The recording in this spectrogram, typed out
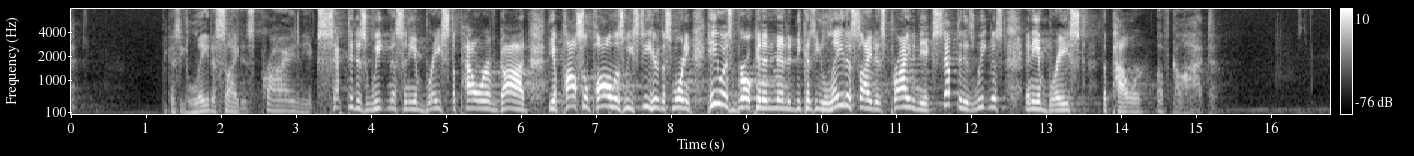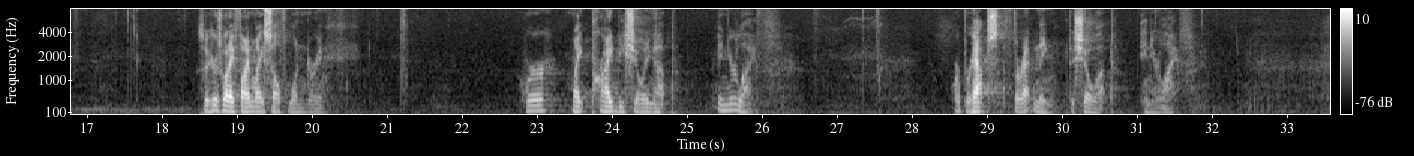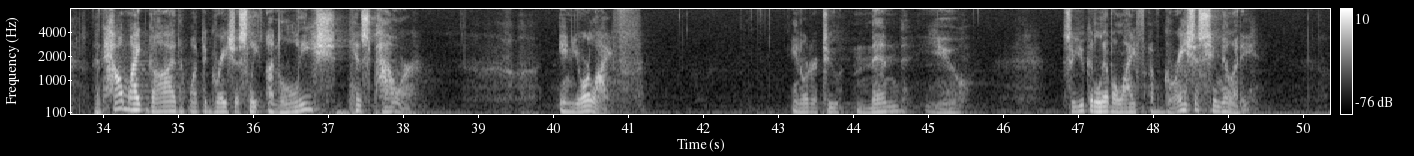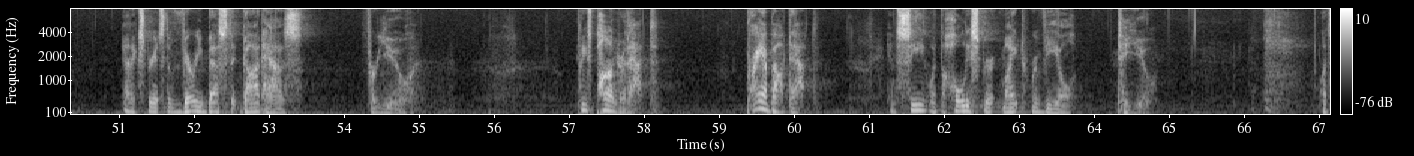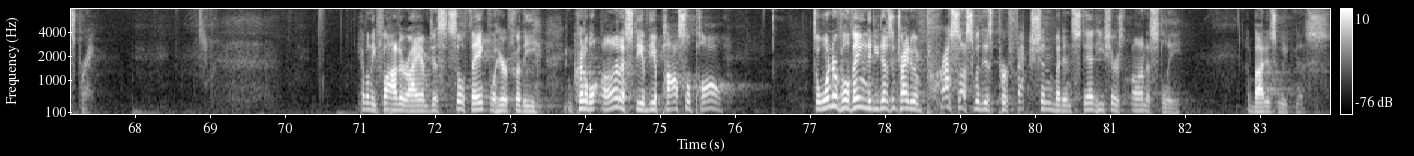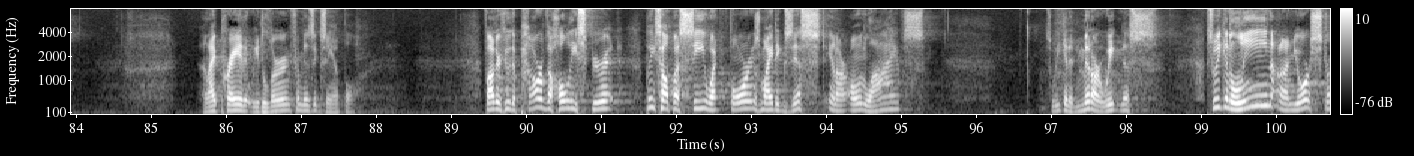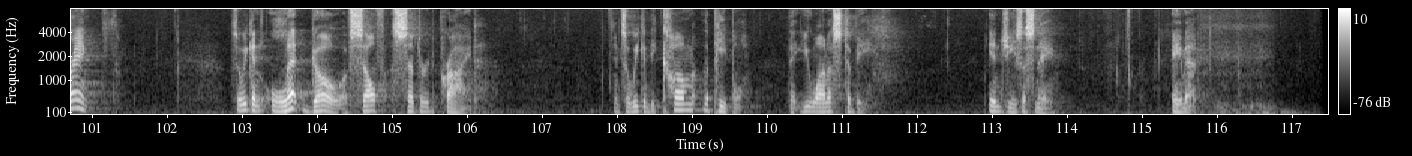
because he laid aside his pride and he accepted his weakness and he embraced the power of God. The Apostle Paul, as we see here this morning, he was broken and mended because he laid aside his pride and he accepted his weakness and he embraced the power of God. So here's what I find myself wondering where might pride be showing up in your life? Or perhaps threatening to show up in your life? And how might God want to graciously unleash his power in your life in order to mend you so you can live a life of gracious humility and experience the very best that God has for you? Please ponder that. Pray about that and see what the Holy Spirit might reveal to you. Let's pray. Heavenly Father, I am just so thankful here for the incredible honesty of the Apostle Paul. It's a wonderful thing that he doesn't try to impress us with his perfection, but instead he shares honestly about his weakness. And I pray that we'd learn from his example Father, through the power of the Holy Spirit, please help us see what thorns might exist in our own lives so we can admit our weakness, so we can lean on your strength, so we can let go of self centered pride, and so we can become the people that you want us to be. In Jesus' name, amen.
